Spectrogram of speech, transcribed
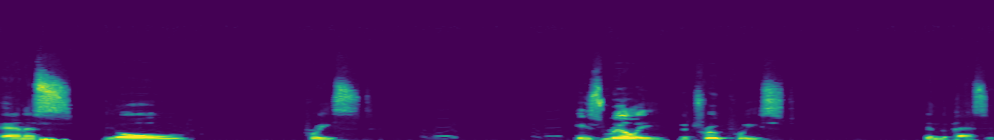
Annas, the old priest. He's really the true priest in the passage.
